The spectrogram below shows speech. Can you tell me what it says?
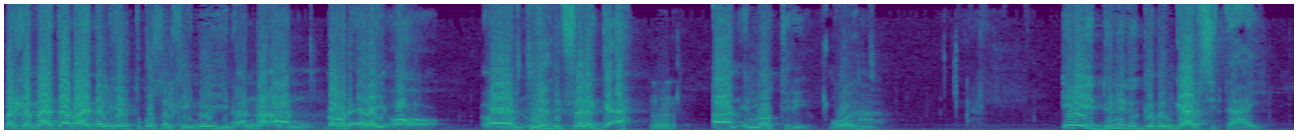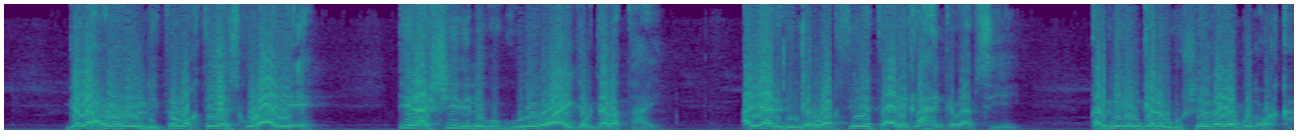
marka maadaama ay dhalinyartu qosolka inoo yihiin anna aan dhowr eray oo cilmi falaga ah aan inoo tiriyo. Wayta inay dunidu gabangaabsi tahay gabaxo hoo liita waktigaas kuraaye eh. Inaa shiidii lagu guuray oo ay galgala tahay ayaan idin garwaaqsiinee taariikhahan gabaabsiiyey. Qarnigan galowgu sheegaya gudcurka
